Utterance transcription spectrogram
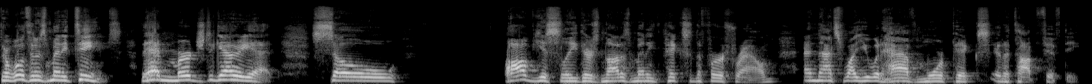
There wasn't as many teams. They hadn't merged together yet. So obviously there's not as many picks in the first round and that's why you would have more picks in the top 50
